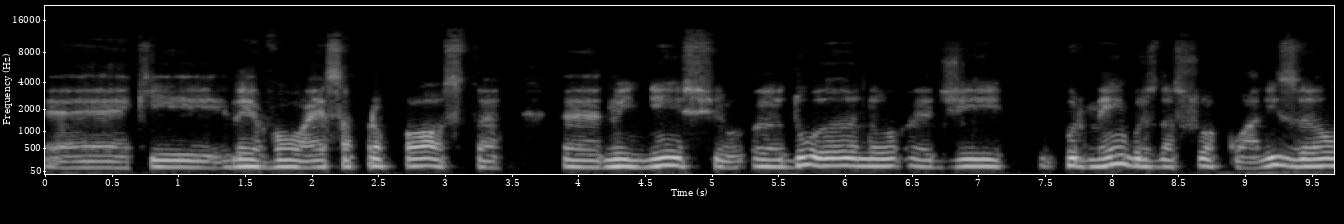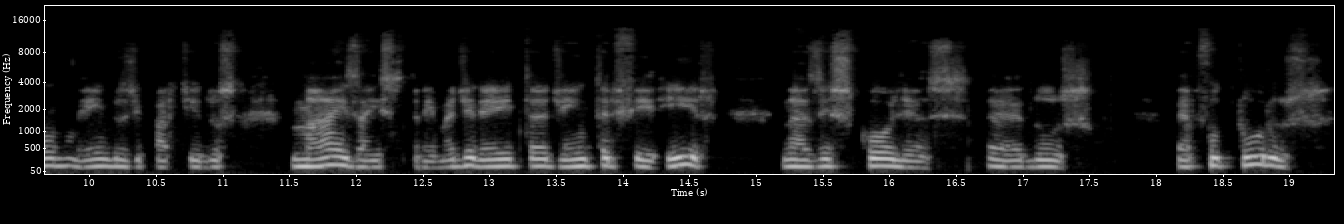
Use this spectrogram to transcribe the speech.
é, que levou a essa proposta é, no início é, do ano é, de por membros da sua coalizão, membros de partidos mais à extrema direita, de interferir nas escolhas é, dos é, futuros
